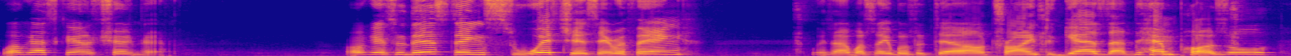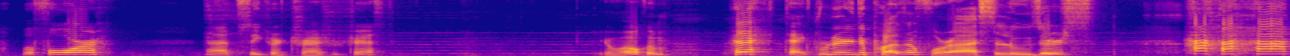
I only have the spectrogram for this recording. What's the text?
Well, guys, gotta check that. Okay, so this thing switches everything. Which I was able to tell trying to guess that damn puzzle before that secret treasure chest. You're welcome. Heh, thanks for doing the puzzle for us, losers. Ha ha ha!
